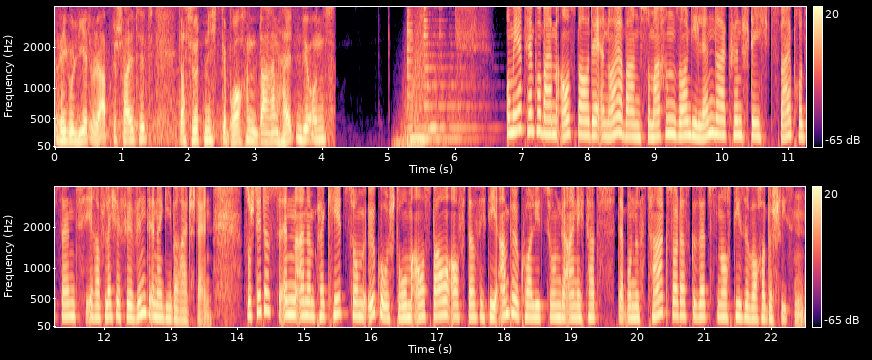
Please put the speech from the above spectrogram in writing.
reguliert oder abgeschaltet. Das wird nicht gebrochen, daran halten wir uns. Um mehr Tempo beim Ausbau der Erneuerbaren zu machen, sollen die Länder künftig zwei Prozent ihrer Fläche für Windenergie bereitstellen. So steht es in einem Paket zum Ökostromausbau, auf das sich die Ampelkoalition geeinigt hat. Der Bundestag soll das Gesetz noch diese Woche beschließen.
